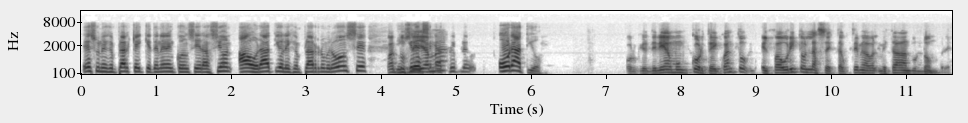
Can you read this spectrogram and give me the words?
Es un ejemplar que hay que tener en consideración a Horatio, el ejemplar número 11. ¿Cuánto se llama? Horatio. Porque teníamos un corte. ¿Y cuánto? El favorito en la sexta. Usted me, me está dando un nombre.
